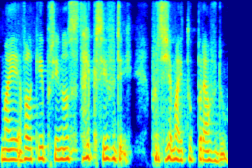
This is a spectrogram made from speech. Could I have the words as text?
mají velký přínos té křivdy, protože mají tu pravdu.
